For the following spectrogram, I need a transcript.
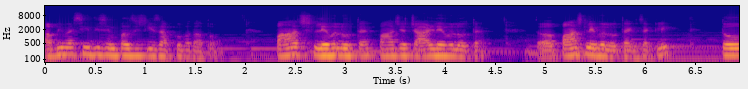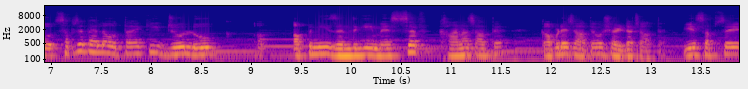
अभी मैं सीधी सिंपल सी चीज़ आपको बताता हूँ। पाँच लेवल होते हैं, पाँच या चार लेवल होते हैं। तो पाँच लेवल होता है एग्जैक्टली तो सबसे पहला होता है कि जो लोग अपनी ज़िंदगी में सिर्फ़ खाना चाहते हैं, कपड़े चाहते हैं और शेल्टर चाहते हैं, ये सबसे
